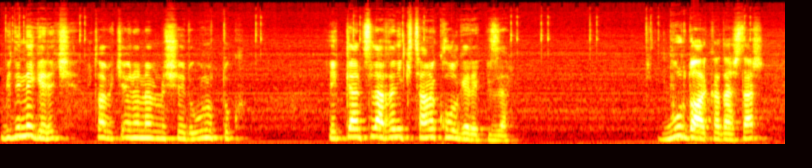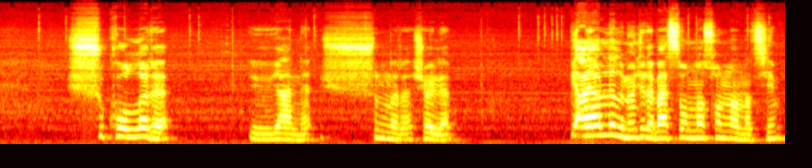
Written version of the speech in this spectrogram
bir de ne gerek? Tabii ki en önemli şeyi de unuttuk. Eklentilerden iki tane kol gerek bize. Burada arkadaşlar şu kolları yani şunları şöyle bir ayarlayalım önce de ben size ondan sonra anlatayım.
